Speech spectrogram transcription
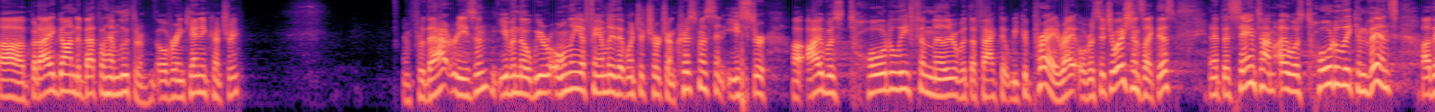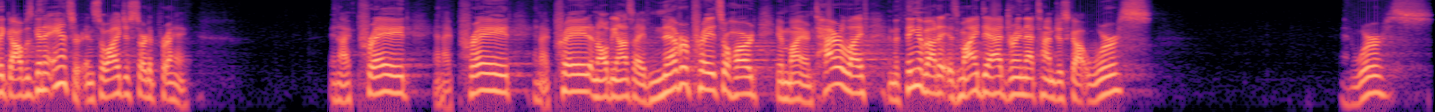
Uh, but I had gone to Bethlehem Lutheran over in Canyon Country. And for that reason, even though we were only a family that went to church on Christmas and Easter, uh, I was totally familiar with the fact that we could pray, right, over situations like this. And at the same time, I was totally convinced uh, that God was going to answer. And so I just started praying. And I prayed and I prayed and I prayed. And I'll be honest, I've never prayed so hard in my entire life. And the thing about it is, my dad during that time just got worse and worse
